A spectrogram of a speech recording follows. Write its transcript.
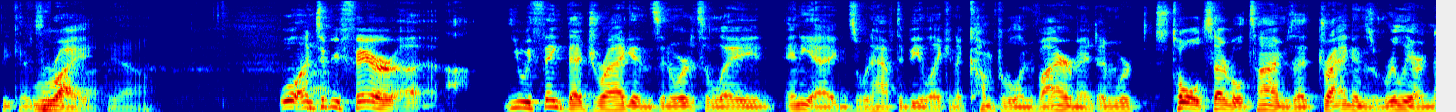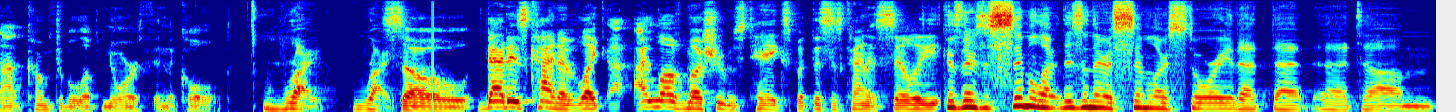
because right, of, uh, yeah. Well, and to be fair, uh, you would think that dragons, in order to lay any eggs, would have to be like in a comfortable environment, and we're told several times that dragons really are not comfortable up north in the cold. Right, right. So that is kind of like I love mushrooms takes, but this is kind of silly because there's a similar. Isn't there a similar story that that that um,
